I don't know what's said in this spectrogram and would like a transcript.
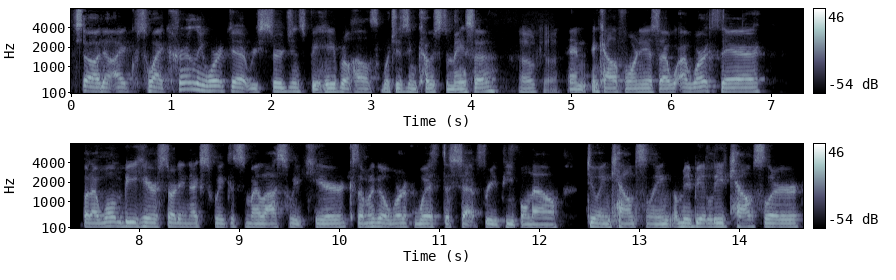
So no, I so I currently work at Resurgence Behavioral Health, which is in Costa Mesa Okay. and in California. So I, I work there, but I won't be here starting next week. This is my last week here because I'm going to go work with the set free people now, doing counseling. I'm to be a lead counselor,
